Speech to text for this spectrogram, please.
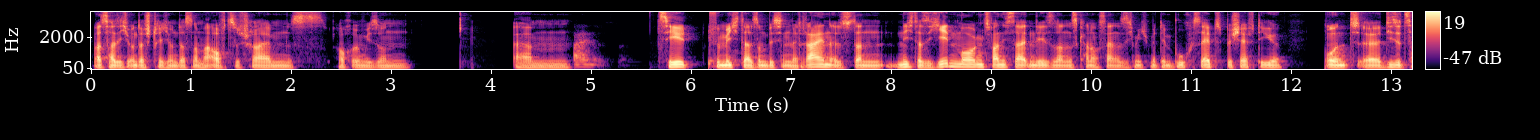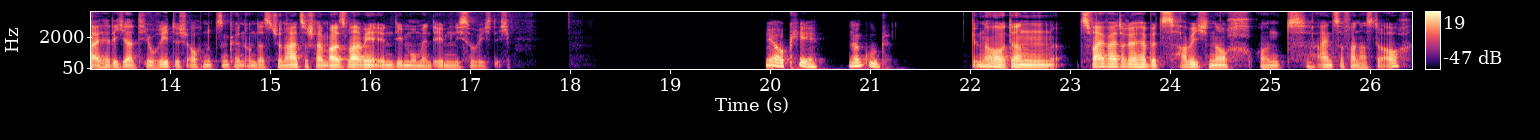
was hatte ich unterstrichen und das nochmal aufzuschreiben. Das ist auch irgendwie so ein, ähm, zählt für mich da so ein bisschen mit rein. Es ist dann nicht, dass ich jeden Morgen 20 Seiten lese, sondern es kann auch sein, dass ich mich mit dem Buch selbst beschäftige. Und äh, diese Zeit hätte ich ja theoretisch auch nutzen können, um das Journal zu schreiben, aber es war mir in dem Moment eben nicht so wichtig. Ja, okay. Na gut. Genau, dann zwei weitere Habits habe ich noch und eins davon hast du auch.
